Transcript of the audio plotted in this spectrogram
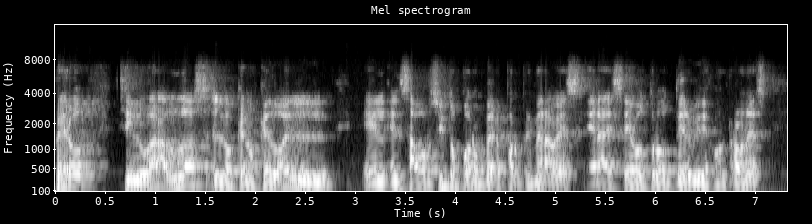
Pero sin lugar a dudas, lo que nos quedó el, el, saborcito por ver por primera vez era ese otro derby de jonrones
